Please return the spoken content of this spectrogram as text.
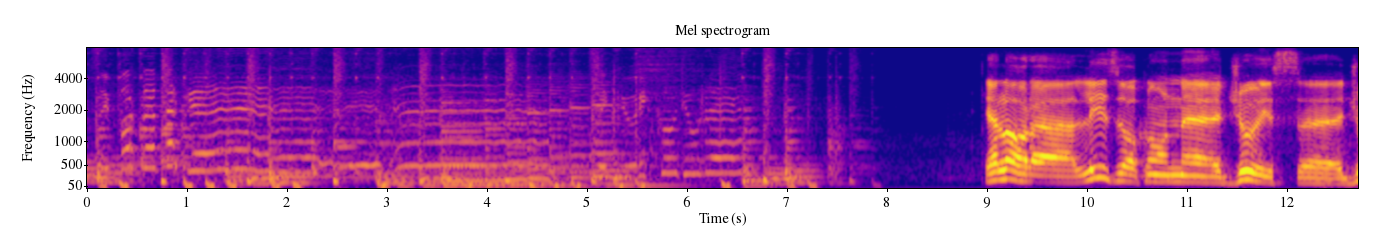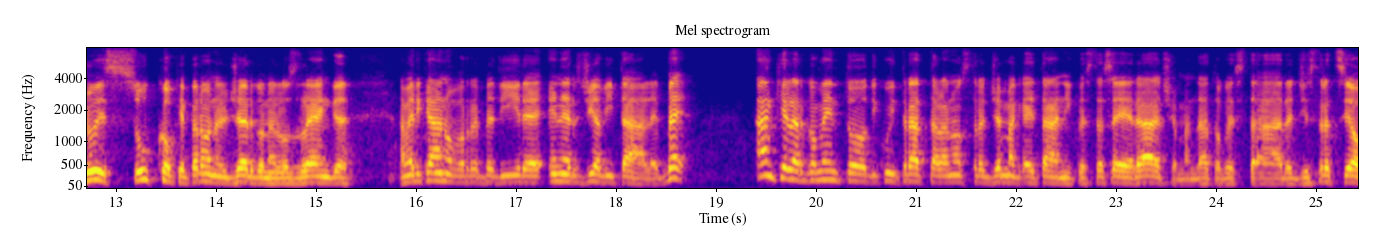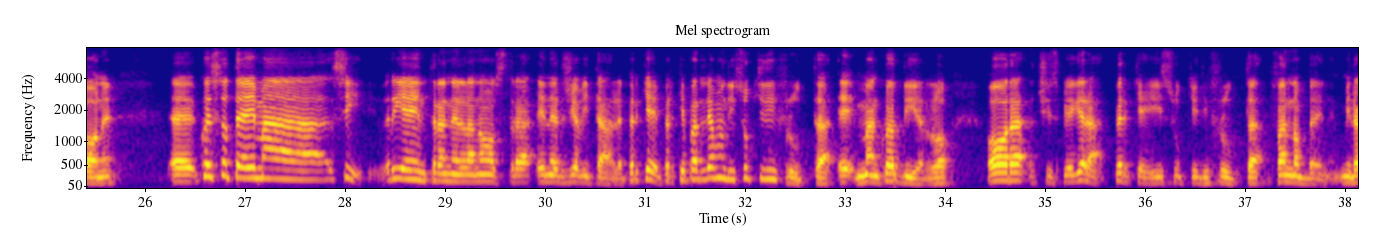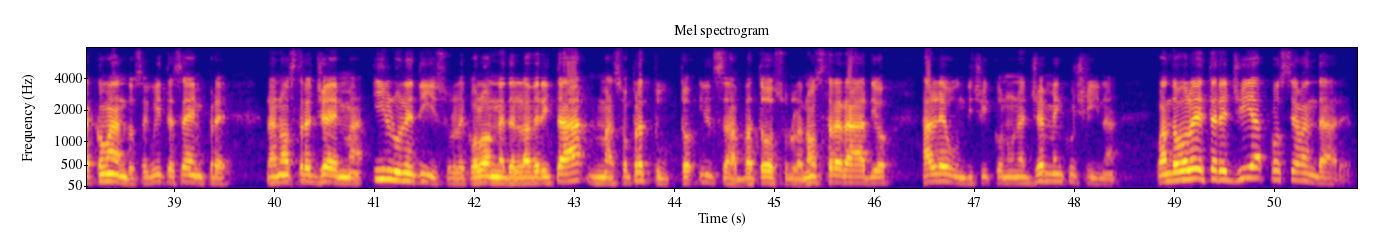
Sei forte perché sei più ricco di un re. E allora, l'ISO con eh, Juice, eh, Juice succo che però nel gergo, nello slang americano vorrebbe dire energia vitale. Beh, anche l'argomento di cui tratta la nostra Gemma Gaetani questa sera, ci ha mandato questa registrazione, eh, questo tema sì, rientra nella nostra energia vitale. Perché? Perché parliamo di succhi di frutta e manco a dirlo. Ora ci spiegherà perché i succhi di frutta fanno bene. Mi raccomando, seguite sempre la nostra gemma il lunedì sulle colonne della verità, ma soprattutto il sabato sulla nostra radio alle 11 con una gemma in cucina. Quando volete regia possiamo andare.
